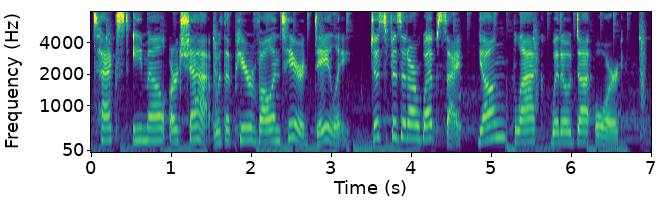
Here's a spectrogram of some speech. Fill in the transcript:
text, email, or chat with a peer volunteer daily. Just visit our website, youngblackwidow.org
